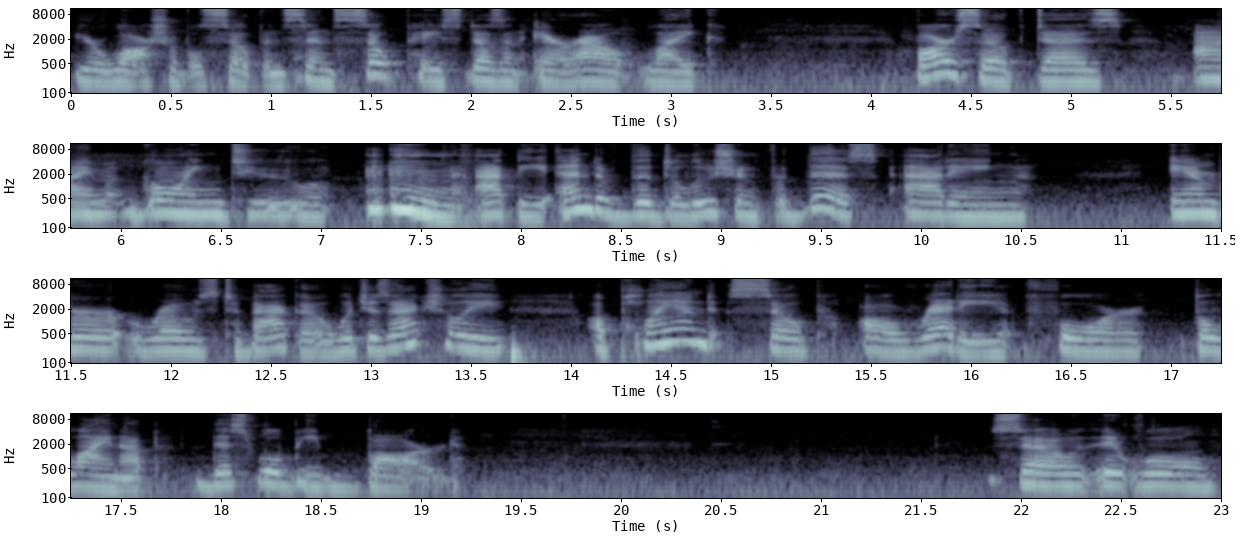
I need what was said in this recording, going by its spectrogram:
your washable soap. And since soap paste doesn't air out like bar soap does, I'm going to, at the end of the dilution for this, adding Amber Rose Tobacco, which is actually a planned soap already for the lineup. This will be barred. So it will,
